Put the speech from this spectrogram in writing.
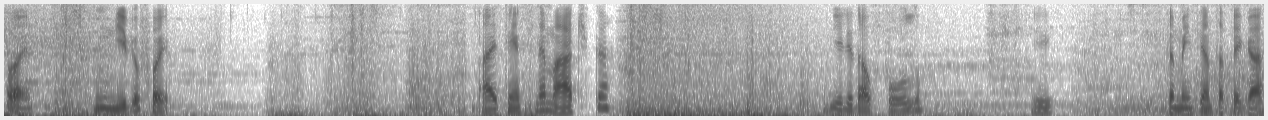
Foi. Um nível foi. Aí tem a cinemática. E ele dá o pulo. E também tenta pegar.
